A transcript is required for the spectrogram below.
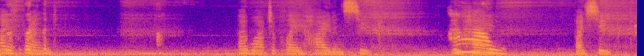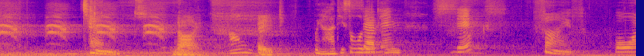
Hi, friend. I want to play hide and seek. อ้าว I see. Ten, nine, เอา eight, ไปหาที่โซ่ด้วย Seven, six, five, four,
